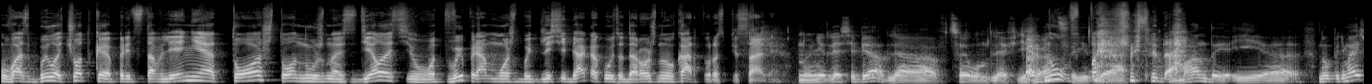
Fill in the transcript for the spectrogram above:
у вас было четкое представление то, что нужно сделать. Вот вы прям, может быть, для себя какую-то дорожную карту расписали. Ну, не для себя, а для в целом для федерации, ну, для смысле, да. команды. И, э, ну, понимаешь,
